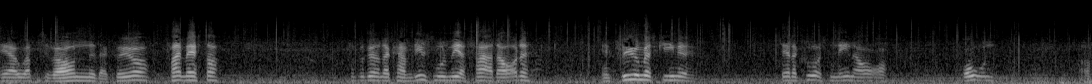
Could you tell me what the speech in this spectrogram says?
herude op til vognene, der kører frem efter. Så begynder der at komme en lille smule mere fart over det. En flyvemaskine sætter kursen ind over broen og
